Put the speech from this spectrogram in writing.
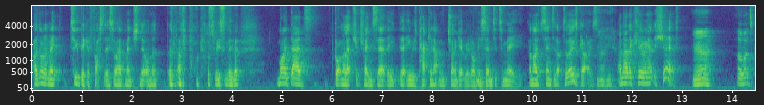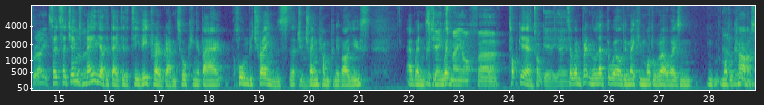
I don't want to make too big a fuss of this, so I have mentioned it on a, another podcast recently, but my dad's got an electric train set that he, that he was packing up and trying to get rid of, and he Mm. sent it to me. And I sent it up to those guys. Oh, yeah. And now they're clearing out the shed. Yeah. Oh, that's great. So, so James May the other day did a TV program talking about Hornby Trains, the electric train company of our youth. And when, James when May off uh, Top Gear. Top Gear, yeah. yeah. So when Britain led the world in making model railways and model Oh, cars,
